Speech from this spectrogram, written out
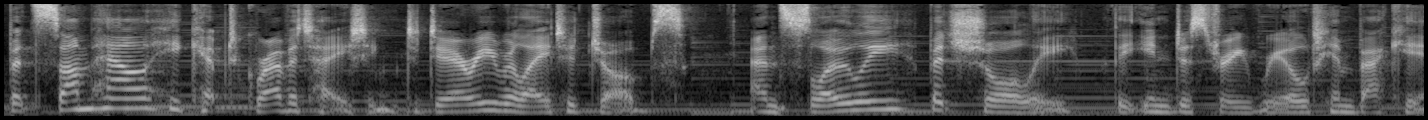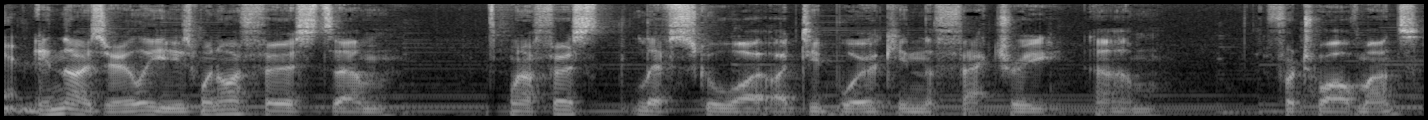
But somehow he kept gravitating to dairy related jobs, and slowly but surely the industry reeled him back in. In those early years, when I first um, when I first left school, I, I did work in the factory um, for 12 months,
